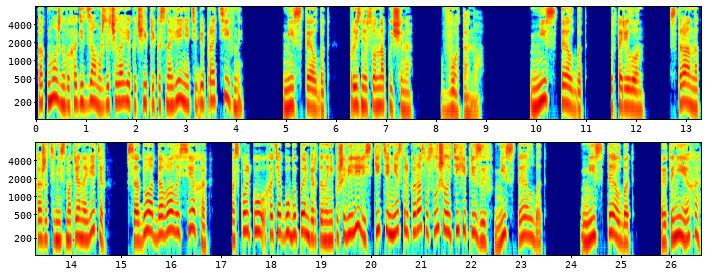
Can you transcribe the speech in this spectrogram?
Как можно выходить замуж за человека, чьи прикосновения тебе противны? Мисс Телбот, произнес он напыщенно. Вот оно. Мисс Телбот, повторил он. Странно, кажется, несмотря на ветер, в саду отдавалось эхо, поскольку, хотя губы Пембертона не пошевелились, Китти несколько раз услышала тихий призыв «Мисс Телбот». «Мисс Телбот!» «Это не эхо».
